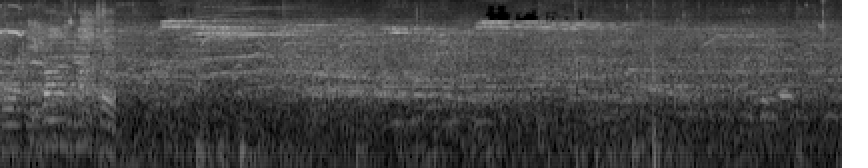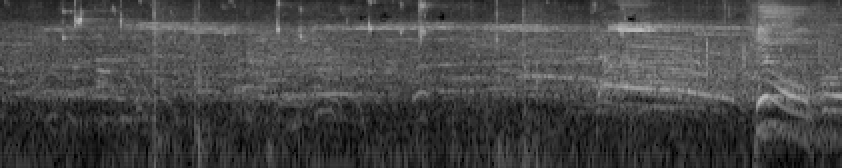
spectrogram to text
For Ivan Mato. Kill for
